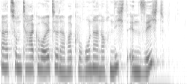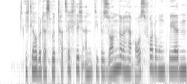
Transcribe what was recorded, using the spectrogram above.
äh, zum Tag heute. Da war Corona noch nicht in Sicht. Ich glaube, das wird tatsächlich an die besondere Herausforderung werden.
